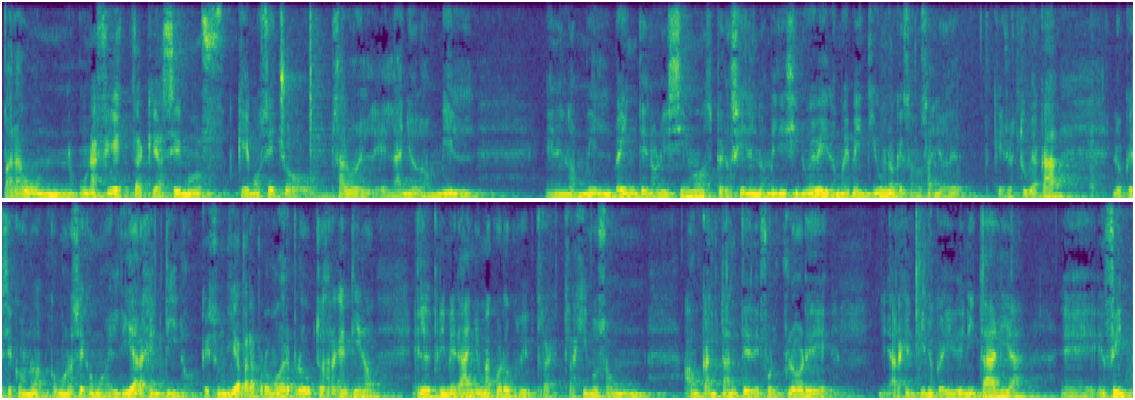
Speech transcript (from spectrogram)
para una fiesta que hacemos, que hemos hecho, salvo el, año 2000, en el 2020 no lo hicimos, pero sí en el 2019 y 2021, que son los años que yo estuve acá, lo que se conoce como el Día Argentino, que es un día para promover productos argentinos. En el primer año me acuerdo que trajimos a un, a un cantante de folclore argentino que vive en Italia. Eh, en fin,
